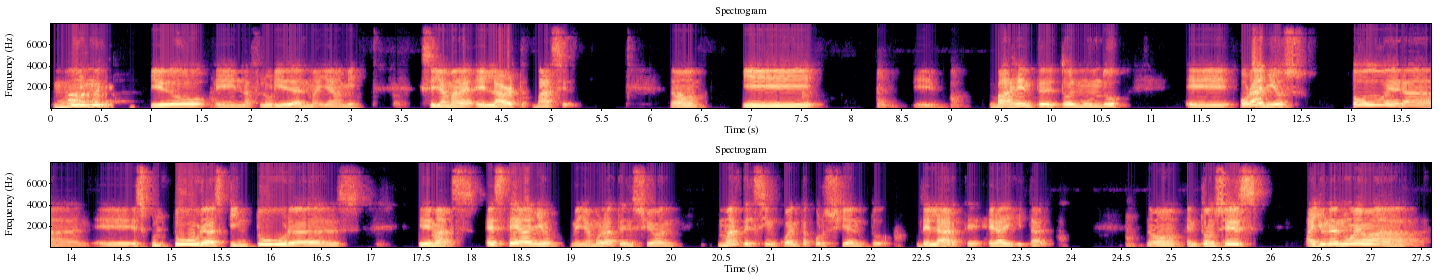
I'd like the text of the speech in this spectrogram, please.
muy, ah, muy conocido en la Florida, en Miami, que se llama el Art Basel, ¿no? Y, va gente de todo el mundo. Eh, por años todo eran eh, esculturas, pinturas y demás. Este año me llamó la atención, más del 50% del arte era digital, ¿no? Entonces, hay una nueva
